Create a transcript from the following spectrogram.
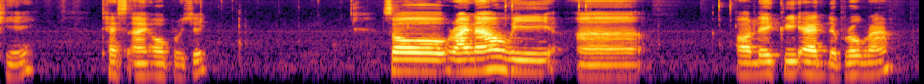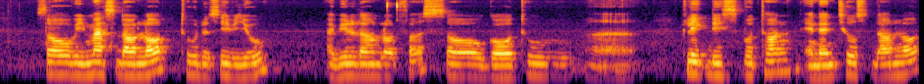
Okay test IO project. So right now we uh, already create the program. So we must download to the CPU I will download first. So go to uh, click this button and then choose download.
